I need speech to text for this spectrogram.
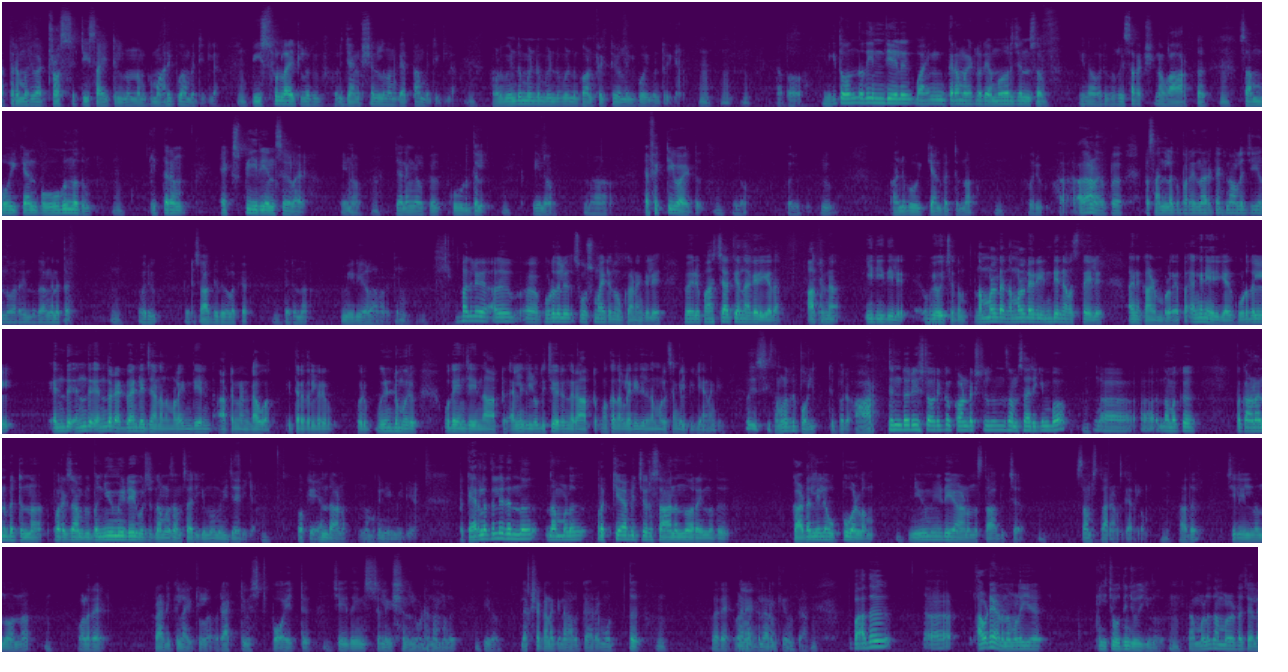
അത്തരം ഒരു അട്രോസിറ്റി സൈറ്റിൽ നിന്ന് നമുക്ക് മാറിപ്പോകാൻ പറ്റിയിട്ടില്ല. പീസ്ഫുൾ ആയിട്ടുള്ളൊരു ഒരു ജംഗ്ഷനിൽ നമുക്ക് എത്താൻ പറ്റിയിട്ടില്ല. നമ്മൾ വീണ്ടും വീണ്ടും വീണ്ടും വീണ്ടും കോൺഫ്ലിക്റ്റുകളിലേക്ക് പോയിക്കൊണ്ടിരിക്കുകയാണ്. അപ്പോൾ എനിക്ക് തോന്നുന്നത് ഇന്ത്യയിൽ ഭയങ്കരമായിട്ടുള്ള ഒരു എമർജൻസ് ഓഫ് യുനോ ഒരു റിസറക്ഷൻ ഓഫ് ആർട്ട് സംഭവിക്കാൻ പോകുന്നതും ഇത്തരം എക്സ്പീരിയൻസുകളെ യുനോ ജനങ്ങൾക്ക് കൂടുതൽ യുനോ എഫക്റ്റീവായിട്ട് യുനോ ഒരു ഒരു അനുഭവിക്കാൻ പറ്റുന്ന ഒരു അതാണ് ഇപ്പോൾ ഇപ്പോൾ സനിലൊക്കെ പറയുന്ന ഒരു ടെക്നോളജി എന്ന് പറയുന്നത് അങ്ങനത്തെ ഒരു ഒരു സാധ്യതകളൊക്കെ തരുന്ന മീഡിയകളാണ് അതൊക്കെ. അപ്പം അതിൽ അത് കൂടുതൽ സൂക്ഷ്മമായിട്ട് നോക്കുകയാണെങ്കിൽ ഇപ്പോൾ ഒരു പാശ്ചാത്യ നാഗരികത ആർട്ടിനെ ഈ രീതിയിൽ ഉപയോഗിച്ചതും നമ്മളുടെ നമ്മളുടെ ഒരു ഇന്ത്യൻ അവസ്ഥയിൽ അതിനെ കാണുമ്പോൾ അപ്പം എങ്ങനെയായിരിക്കും അത്? കൂടുതൽ എന്ത് എന്ത് എന്തൊരു അഡ്വാന്റേജ് ആണ് നമ്മളെ ഇന്ത്യൻ ആർട്ടിന് ഉണ്ടാവുക? ഇത്തരത്തിലൊരു ഒരു വീണ്ടും ഒരു ഉദയം ചെയ്യുന്ന ആർട്ട് അല്ലെങ്കിൽ ഉദിച്ചു വരുന്ന ഒരു ആർട്ട് ഒക്കെ എന്നുള്ള രീതിയിൽ നമ്മൾ സങ്കല്പിക്കുകയാണെങ്കിൽ. നമ്മളൊരു പൊളിറ്റ് ഇപ്പോൾ ഒരു ആർട്ടിന്റെ ഒരു ഹിസ്റ്റോറിക്കൽ കോണ്ടെക്സ്റ്റിൽ നിന്ന് സംസാരിക്കുമ്പോൾ നമുക്ക് ഇപ്പോൾ കാണാൻ പറ്റുന്ന ഫോർ എക്സാമ്പിൾ ഇപ്പോൾ ന്യൂ മീഡിയയെ കുറിച്ച് നമ്മൾ സംസാരിക്കുന്നു എന്ന് വിചാരിക്കാം. ഓക്കെ എന്താണ് നമുക്ക് ന്യൂ മീഡിയ? ഇപ്പോൾ കേരളത്തിലിരുന്ന് നമ്മൾ പ്രഖ്യാപിച്ച ഒരു സാധനം എന്ന് പറയുന്നത് കടലിലെ ഉപ്പുവെള്ളം ന്യൂ മീഡിയ ആണെന്ന് സ്ഥാപിച്ച സംസ്ഥാനമാണ് കേരളം. അത് ചിലിയിൽ നിന്ന് വന്ന വളരെ റാഡിക്കലായിട്ടുള്ള ഒരു ആക്ടിവിസ്റ്റ് പോയറ്റ് ചെയ്ത ഇൻസ്റ്റലേഷനിലൂടെ നമ്മൾ ഇത് ലക്ഷക്കണക്കിന് ആൾക്കാരെ മുട്ട് വരെ വെള്ളത്തിലിറക്കി വെക്കുകയാണ്. അപ്പോൾ അത് അവിടെയാണ് നമ്മൾ ഈ ഈ ചോദ്യം ചോദിക്കുന്നത്. നമ്മൾ നമ്മളുടെ ചില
